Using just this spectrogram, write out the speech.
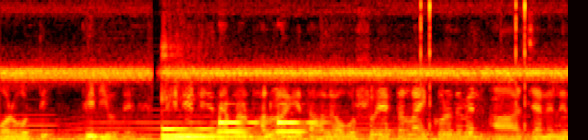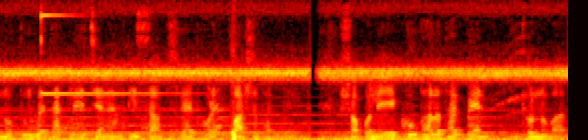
পরবর্তী ভিডিওতে। ভিডিওটি যদি আপনার ভালো লাগে, তাহলে অবশ্যই একটা লাইক করে দেবেন আর চ্যানেলে নতুন হয়ে থাকলে চ্যানেলটি সাবস্ক্রাইব করে পাশে থাকবেন। সকলে খুব ভালো থাকবেন। ধন্যবাদ।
